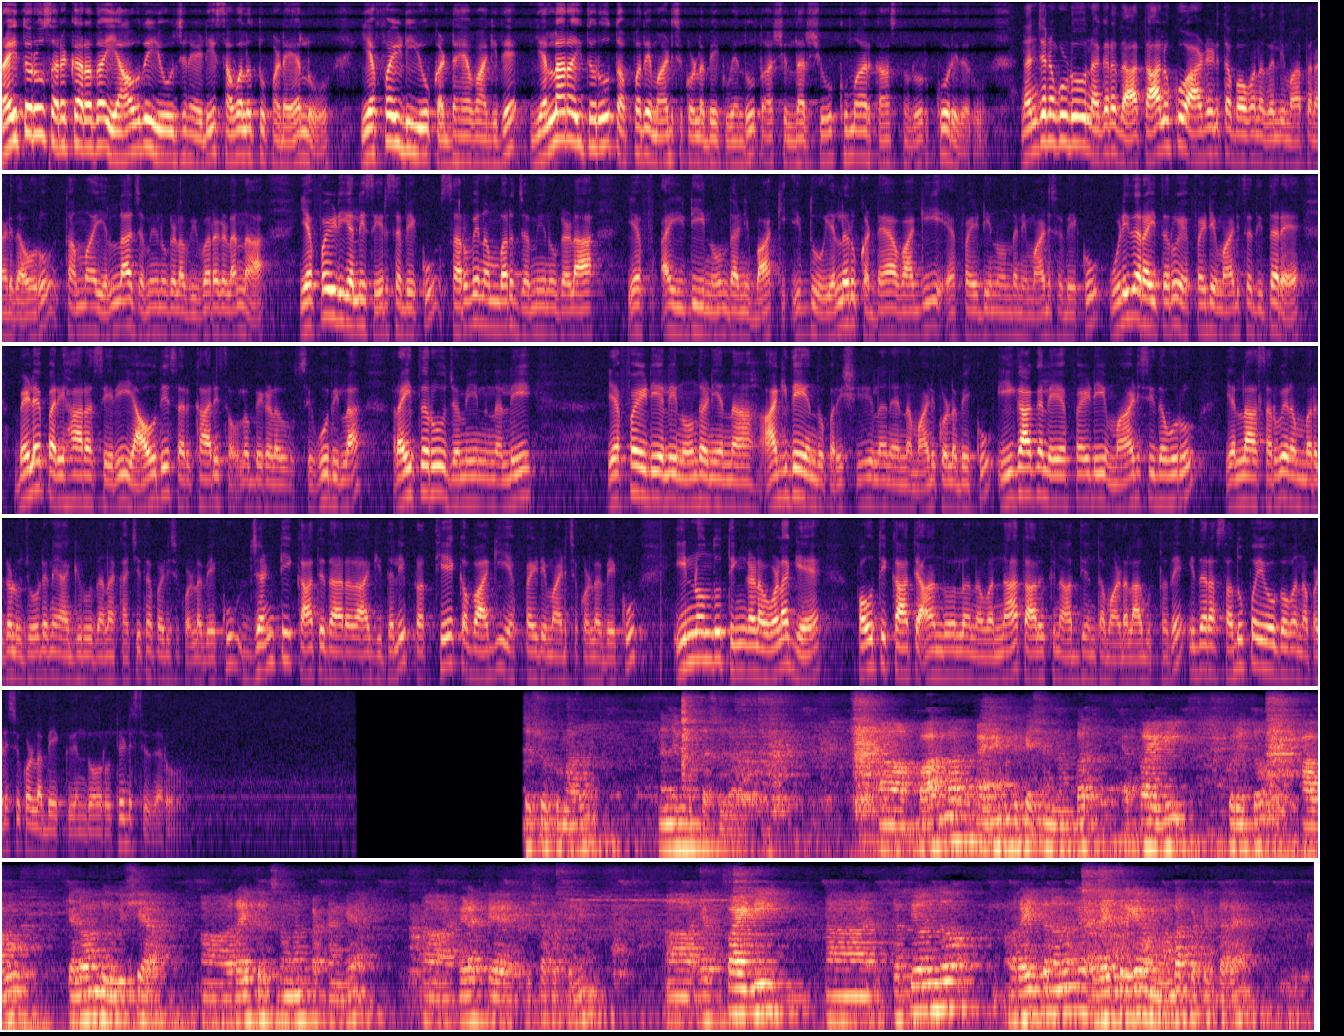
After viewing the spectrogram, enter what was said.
ರೈತರು ಸರ್ಕಾರದ ಯಾವುದೇ ಯೋಜನೆಯಡಿ ಸವಲತ್ತು ಪಡೆಯಲು ಎಫ್ಐಡಿಯು ಕಡ್ಡಾಯವಾಗಿದೆ. ಎಲ್ಲ ರೈತರು ತಪ್ಪದೆ ಮಾಡಿಸಿಕೊಳ್ಳಬೇಕು ಎಂದು ತಹಶೀಲ್ದಾರ್ ಶಿವಕುಮಾರ್ ಕಾಸ್ನೂರು ಕೋರಿದರು. ನಂಜನಗೂಡು ನಗರದ ತಾಲೂಕು ಆಡಳಿತ ಭವನದಲ್ಲಿ ಮಾತನಾಡಿದ ಅವರು, ತಮ್ಮ ಎಲ್ಲ ಜಮೀನುಗಳ ವಿವರಗಳನ್ನು ಎಫ್ಐಡಿಯಲ್ಲಿ ಸೇರಿಸಬೇಕು. ಸರ್ವೆ ನಂಬರ್ ಜಮೀನುಗಳ ಎಫ್ಐಡಿ ನೋಂದಣಿ ಬಾಕಿ ಇದ್ದು ಎಲ್ಲರೂ ಕಡ್ಡಾಯವಾಗಿ ಎಫ್ ಐ ಡಿ ನೋಂದಣಿ ಮಾಡಿಸಬೇಕು. ಉಳಿದ ರೈತರು ಎಫ್ ಐ ಡಿ ಮಾಡಿಸದಿದ್ದರೆ ಬೆಳೆ ಪರಿಹಾರ ಸೇರಿ ಯಾವುದೇ ಸರ್ಕಾರಿ ಸೌಲಭ್ಯಗಳು ಸಿಗುವುದಿಲ್ಲ. ರೈತರು ಜಮೀನಿನಲ್ಲಿ ಎಫ್ ಐ ಡಿಯಲ್ಲಿ ನೋಂದಣಿಯನ್ನು ಆಗಿದೆ ಎಂದು ಪರಿಶೀಲನೆಯನ್ನು ಮಾಡಿಕೊಳ್ಳಬೇಕು. ಈಗಾಗಲೇ ಎಫ್ ಐ ಡಿ ಮಾಡಿಸಿದವರು ಎಲ್ಲ ಸರ್ವೆ ನಂಬರ್ಗಳು ಜೋಡಣೆ ಆಗಿರುವುದನ್ನು ಖಚಿತಪಡಿಸಿಕೊಳ್ಳಬೇಕು. ಜಂಟಿ ಖಾತೆದಾರರಾಗಿದ್ದಲ್ಲಿ ಪ್ರತ್ಯೇಕವಾಗಿ ಎಫ್ ಐ ಡಿ ಮಾಡಿಸಿಕೊಳ್ಳಬೇಕು. ಇನ್ನೊಂದು ತಿಂಗಳ ಒಳಗೆ ಪೌತಿ ಖಾತೆ ಆಂದೋಲನವನ್ನ ತಾಲೂಕಿನಾದ್ಯಂತ ಮಾಡಲಾಗುತ್ತದೆ. ಇದರ ಸದುಪಯೋಗವನ್ನು ಪಡಿಸಿಕೊಳ್ಳಬೇಕು ಎಂದು ಅವರು ತಿಳಿಸಿದರು. Shivakumar, Nanjangud tahsildar. Farmer identification number F I ಕುರಿತು ಹಾಗೂ ಕೆಲವೊಂದು ವಿಷಯ ರೈತರಿಗೆ ಸಂಬಂಧಪಟ್ಟಂಗೆ ಹೇಳಕ್ಕೆ ಇಷ್ಟಪಡ್ತೀನಿ. ಎಫ್ ಐ ಡಿ ಪ್ರತಿಯೊಂದು ರೈತರಲ್ಲಿ ರೈತರಿಗೆ ಒಂದು ನಂಬರ್ ಕೊಟ್ಟಿರ್ತಾರೆ.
